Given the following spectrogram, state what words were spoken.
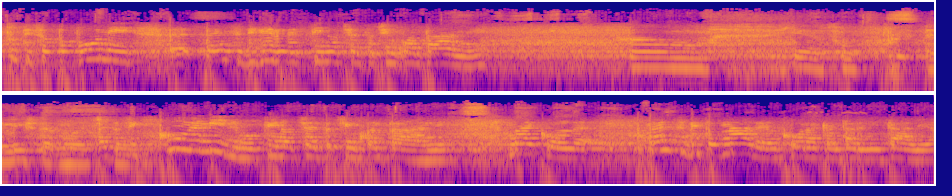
tu ti sottoponi eh, pensi di vivere fino a 150 anni? Um, yes, well, at least that much. Minimo fino a 150 anni. Michael, pensi di tornare ancora a cantare in Italia?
